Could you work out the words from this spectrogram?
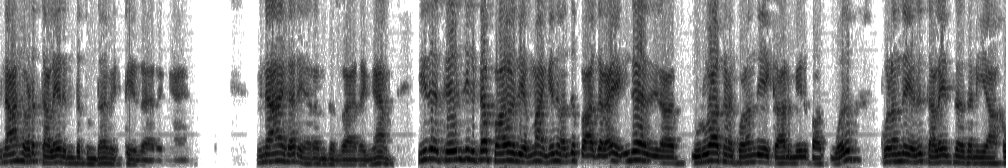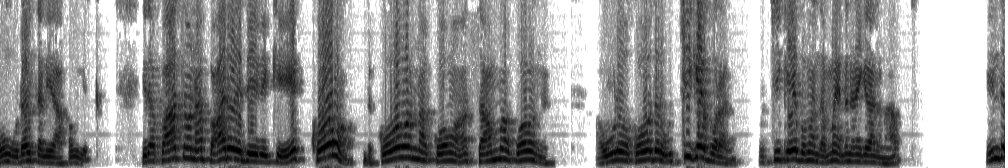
விநாயகரோட தலையை ரெண்டு துண்டா வெட்டிடுறாருங்க. விநாயகர் இறந்துடுறாருங்க. இதை தெரிஞ்சுக்கிட்டா பார்வதி அம்மா இங்கிருந்து வந்து பாக்குறா எங்க உருவாக்கின குழந்தையை காணுமேனு பார்க்கும்போது குழந்தை வந்து தலை தனியாகவும் உடல் தனியாகவும் இருக்கு. இத பார்த்தோம்னா பார்வதி தேவிக்கு கோபம். இந்த கோபம்னா கோபம் செம்ம கோபங்க. அவ்வளவு கோபத்தோட உச்சிக்கே போறாங்க. உச்சிக்கே போகும்போது அந்த அம்மா என்ன நினைக்கிறாங்கன்னா இந்த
